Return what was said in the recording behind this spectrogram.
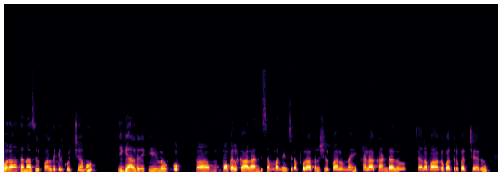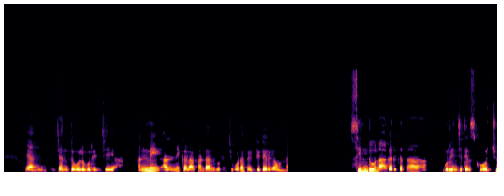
పురాతన శిల్పాల దగ్గరికి వచ్చాము. ఈ గ్యాలరీలో గుప్తా మొఘల్ కాలానికి సంబంధించిన పురాతన శిల్పాలు ఉన్నాయి. కళాఖండాలు చాలా బాగా భద్రపరిచారు. జంతువుల గురించి అన్ని అన్ని కళాఖండాల గురించి కూడా డీటెయిల్గా ఉన్నాయి. సింధు నాగరికత గురించి తెలుసుకోవచ్చు.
